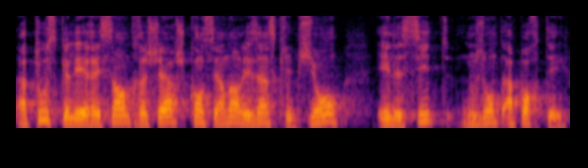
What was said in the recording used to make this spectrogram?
à tout ce que les récentes recherches concernant les inscriptions et le site nous ont apporté.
